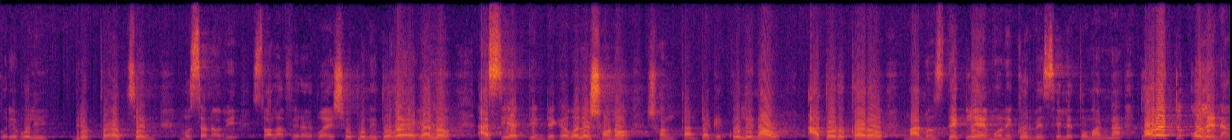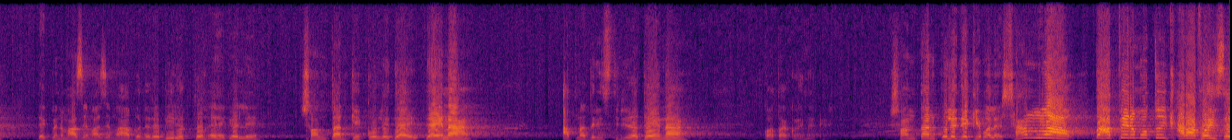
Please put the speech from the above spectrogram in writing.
করে বলি, বিরক্ত হচ্ছেন? মুসানবী চলাফেরার বয়সে উপনীত হয়ে গেল। আসি একদিন ডেকে বলে, শোনো, সন্তানটাকে কোলে নাও, আদর করো। মানুষ দেখলে মনে করবে ছেলে তোমার না। ধরো একটু কোলে নাও। দেখবেন মাঝে মাঝে মা বোনেরা বিরক্ত হয়ে গেলে সন্তানকে কোলে দেয়। দেয় না? আপনাদের স্ত্রীরা দেয় না? কথা কয় না সন্তান কোলে দেখি বলে, সামলাও, বাপের মতোই খারাপ হয়েছে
